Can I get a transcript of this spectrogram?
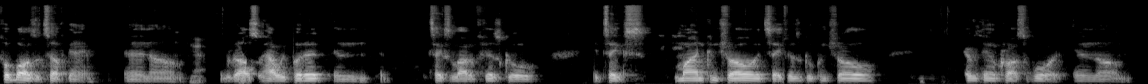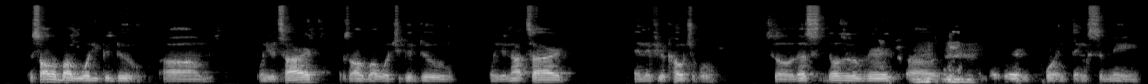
football is a tough game and um, yeah. regardless of how we put it and takes a lot of physical. It takes mind control. It takes physical control. Everything across the board, and um, it's all about what you could do um, when you're tired. It's all about what you could do when you're not tired, and if you're coachable. So that's those are the very uh, very important things to me.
